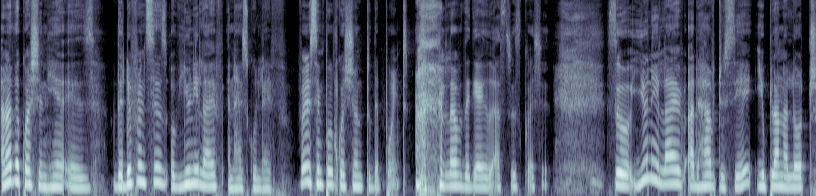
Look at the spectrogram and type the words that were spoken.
Another question here is the differences of uni life and high school life. Very simple question to the point. I love the guy who asked this question. So, uni life, I'd have to say, you plan a lot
